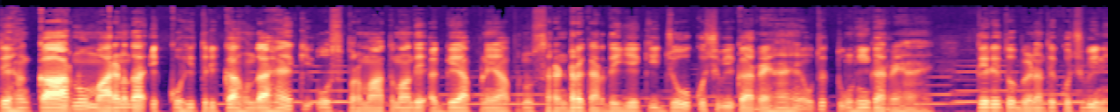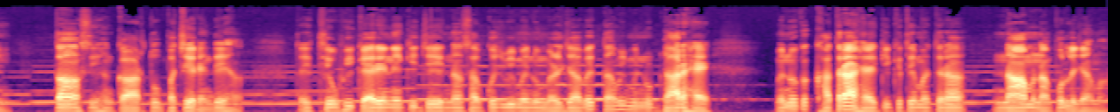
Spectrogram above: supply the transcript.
ਤੇ ਹੰਕਾਰ ਨੂੰ ਮਾਰਨ ਦਾ ਇੱਕੋ ਹੀ ਤਰੀਕਾ ਹੁੰਦਾ ਹੈ ਕਿ ਉਸ ਪਰਮਾਤਮਾ ਦੇ ਅੱਗੇ ਆਪਣੇ ਆਪ ਨੂੰ ਸਰੈਂਡਰ ਕਰ ਦਈਏ ਕਿ ਜੋ ਕੁਝ ਵੀ ਕਰ ਰਿਹਾ ਹੈ ਉਹ ਤੇ ਤੂੰ ਹੀ ਕਰ ਰਿਹਾ ਹੈ, ਤੇਰੇ ਤੋਂ ਬਿਨਾਂ ਤੇ ਕੁਝ ਵੀ ਨਹੀਂ, ਤਾਂ ਅਸੀਂ ਹੰਕਾਰ ਤੋਂ ਬਚੇ ਰਹਿੰਦੇ ਹਾਂ। ਤਾਂ ਇੱਥੇ ਉਹੀ ਕਹਿ ਰਹੇ ਨੇ ਕਿ ਜੇ ਇੰਨਾ ਸਭ ਕੁਝ ਵੀ ਮੈਨੂੰ ਮਿਲ ਜਾਵੇ ਤਾਂ ਵੀ ਮੈਨੂੰ ਡਰ ਹੈ। ਮੈਨੂੰ ਇੱਕ ਖਤਰਾ ਹੈ ਕਿ ਕਿਤੇ ਮੈਂ ਤੇਰਾ ਨਾਮ ਨਾ ਭੁੱਲ ਜਾਵਾਂ,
